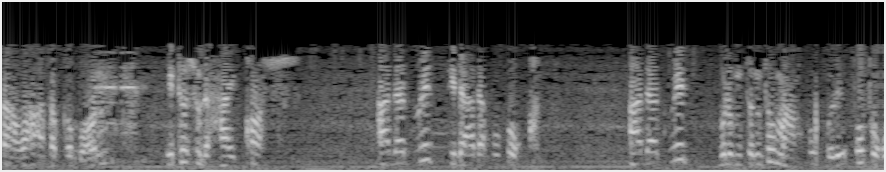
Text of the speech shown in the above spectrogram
sawah atau kebun, itu sudah high cost. Ada duit, tidak ada pupuk. Ada duit, belum tentu mampu beli pupuk.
